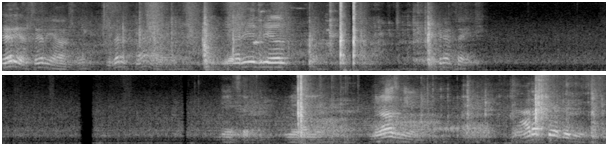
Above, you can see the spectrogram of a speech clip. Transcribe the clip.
चेयर ईयर चेयर சேரியல் इधर क्या है? यार ये रियल नाराज़ नहीं है। नाराज़ क्या कर रहे हो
